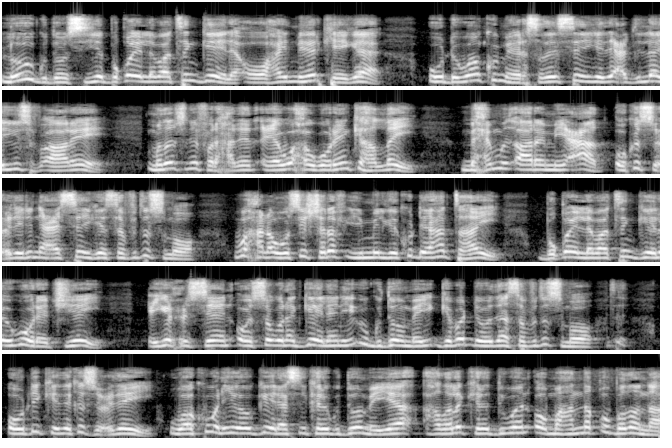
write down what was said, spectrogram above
loogu guddoonsiiyey boqol iyo labaatan geela oo ahayd meherkeyga uu dhowaan ku mehersaday saygeeda cabdilaahi yuusuf aare. Madashani farxadeed ayaa waxa ugu horreyn ka hadlay maxamuud aare miicaad oo ka socday dhinaca sayga safiitusmo waxaana uu si sharaf iyo milga ku dheehan tahay boqol iyo labaatan geela ugu wareejiyey ciyo xuseen oo isaguna geelani u guddoomay gabadhooda safiitusmo oo dhinkeeda ka socday. Waa kuwan iyagoo geelaasi kala guddoomaya hadallo kala duwan oo mahadnaq u badanna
